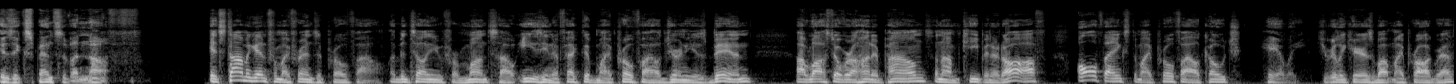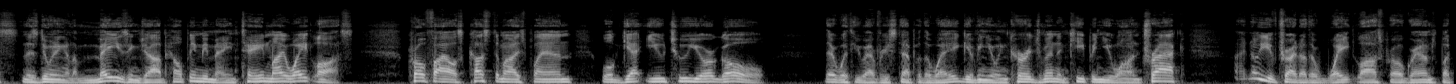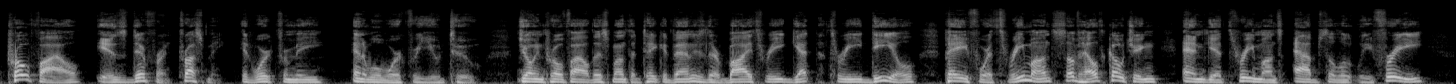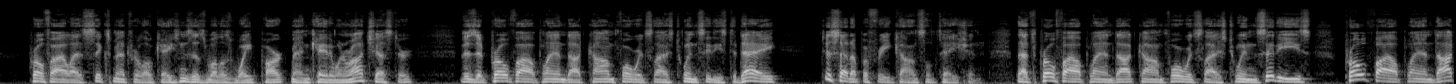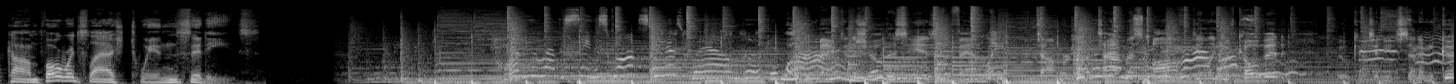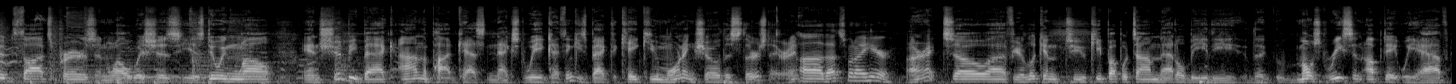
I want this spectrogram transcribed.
is expensive enough. It's Tom again from my friends at Profile. I've been telling you for months how easy and effective my profile journey has been. I've lost over 100 pounds and I'm keeping it off, all thanks to my profile coach, Haley. She really cares about my progress and is doing an amazing job helping me maintain my weight loss. Profile's customized plan will get you to your goal. They're with you every step of the way, giving you encouragement and keeping you on track. I know you've tried other weight loss programs, but Profile is different. Trust me, it worked for me and it will work for you too. Join Profile this month and take advantage of their buy three, get three deal. Pay for three months of health coaching and get three months absolutely free. Profile has six metro locations as well as Waite Park, Mankato, and Rochester. Visit profileplan.com forward slash Twin Cities today to set up a free consultation. That's profileplan.com forward slash Twin Cities. Profileplan.com forward slash Twin Cities. Have you ever seen a squawk steers? Well, look at Welcome mine. back to the show. This is The Family. Tom Barnard. Tom is off dealing with COVID. Continue to send him good thoughts, prayers, and well wishes. He is doing well and should be back on the podcast next week. I think he's back to KQ Morning Show this Thursday, right? Uh, that's what I hear. All right. So uh, if you're looking to keep up with Tom, that'll be the, the most recent update we have.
